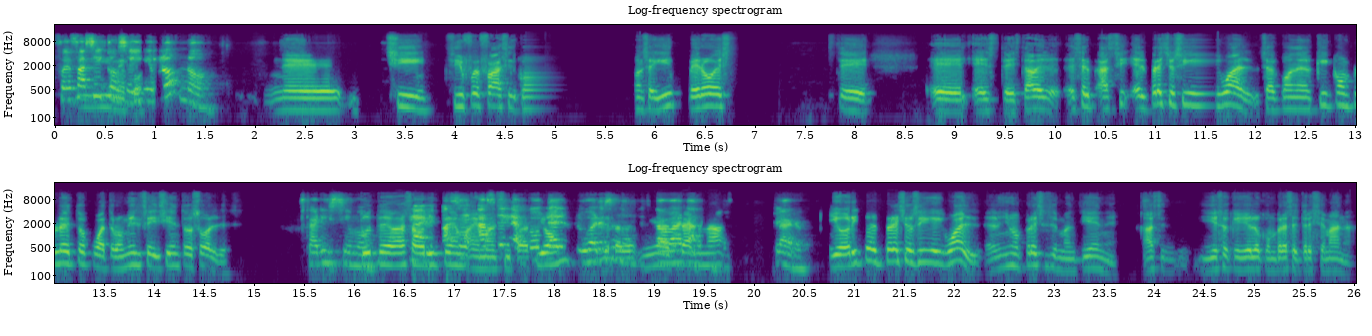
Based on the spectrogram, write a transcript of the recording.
¿Fue fácil conseguirlo? No. Eh, sí, sí fue fácil conseguir, pero este, eh, este estaba es el, así, el precio sigue igual, o sea, con el kit completo 4.600 soles. Carísimo. Tú te vas ahorita a Emancipación. lugares donde está barato. Claro. Y ahorita el precio sigue igual, el mismo precio se mantiene. Hace, y eso que yo lo compré hace tres semanas.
